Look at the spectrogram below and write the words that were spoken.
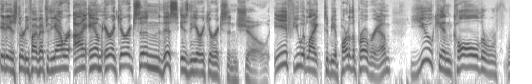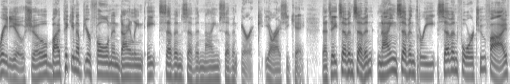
It is 35 after the hour. I am Erick Erickson. This is the Erick Erickson Show. If you would like to be a part of the program, you can call the radio show by picking up your phone and dialing 877 Eric, E R I C K. That's 877 973 7425.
